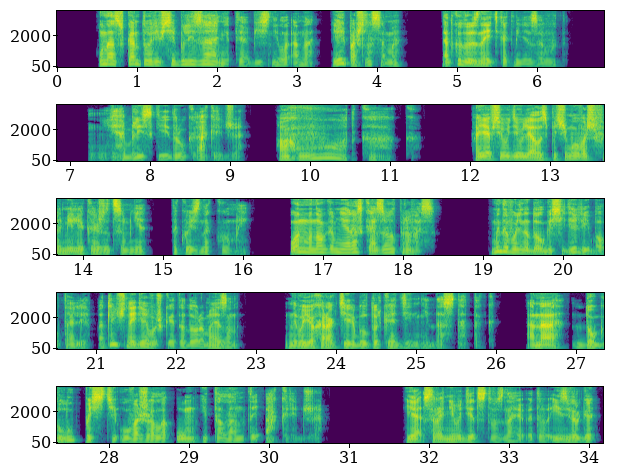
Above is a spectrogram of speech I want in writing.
У нас в конторе все были заняты, — объяснила она. Я и пошла сама. Откуда вы знаете, как меня зовут? — Я близкий друг Акриджа. — Ах, вот как! А я все удивлялась, почему ваша фамилия кажется мне такой знакомой. Он много мне рассказывал про вас. Мы довольно долго сидели и болтали. Отличная девушка эта Дора Мэзон. В ее характере был только один недостаток. Она до глупости уважала ум и таланты Акриджа. Я с раннего детства знаю этого изверга.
